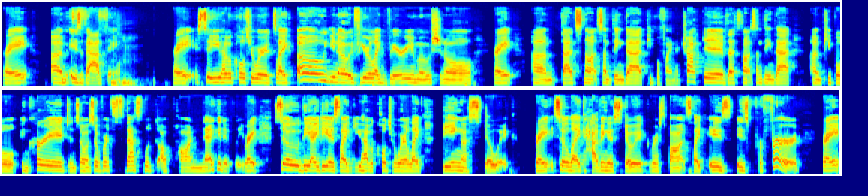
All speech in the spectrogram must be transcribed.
right, um, is a bad thing. Mm-hmm right? So you have a culture where it's like, oh, you know, if you're like very emotional, right? Um, that's not something that people find attractive. That's not something that um, people encourage and so on and so forth. So that's looked upon negatively, right? So the idea is like you have a culture where like being a stoic, right? So like having a stoic response like is is preferred, right?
